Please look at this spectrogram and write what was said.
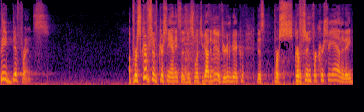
Big difference. A prescription of Christianity says this is what you got to do if you're going to be a this prescription for Christianity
